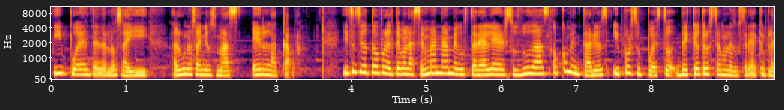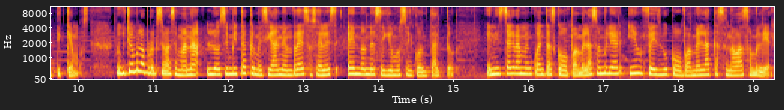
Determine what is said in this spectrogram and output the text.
y pueden tenerlos ahí algunos años más en la cava. Y esto ha sido todo por el tema de la semana. Me gustaría leer sus dudas o comentarios y por supuesto de qué otros temas les gustaría que platiquemos. Nos escuchamos la próxima semana. Los invito a que me sigan en redes sociales en donde seguimos en contacto. En Instagram me encuentras como Pamela Sommelier y en Facebook como Pamela Casanova Sommelier.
